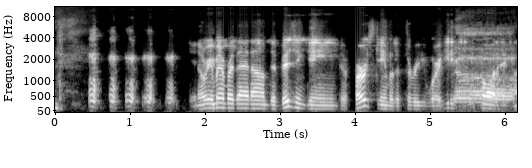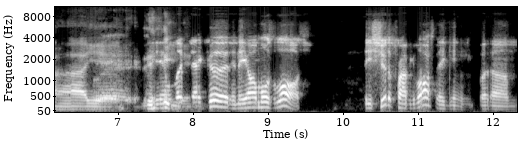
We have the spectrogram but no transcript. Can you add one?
you don't remember that um, division game, the first game of the three, where he didn't uh, call that. Ah, uh, yeah. They didn't look that good, and they almost lost. They should have probably lost that game, but um,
